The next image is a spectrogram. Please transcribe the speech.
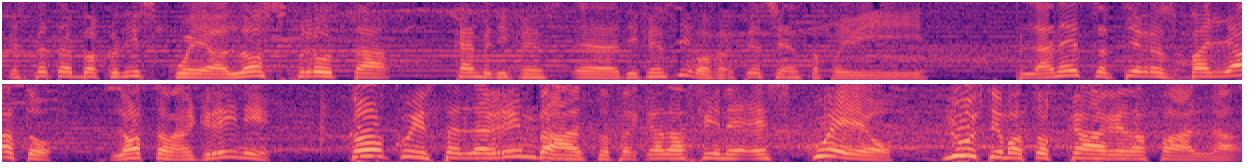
che aspetta il blocco di Square lo sfrutta cambio difens eh, difensivo per Piacenza poi Planezza il tiro è sbagliato. Lotta Magrini conquista il rimbalzo perché alla fine è Squeo l'ultimo a toccare la palla.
